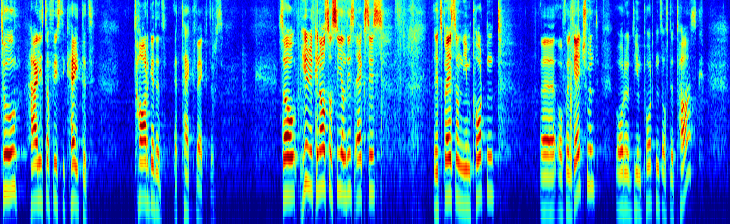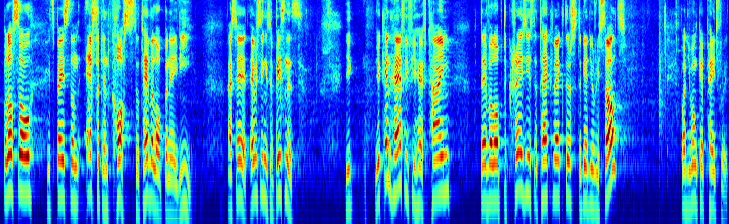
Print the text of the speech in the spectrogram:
to highly sophisticated targeted attack vectors. So here you can also see on this axis, it's based on the importance uh, of engagement or the importance of the task, but also it's based on effort and costs to develop an AV. I said, everything is a business. You, you can have, if you have time, develop the craziest attack vectors to get your results, but you won't get paid for it.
